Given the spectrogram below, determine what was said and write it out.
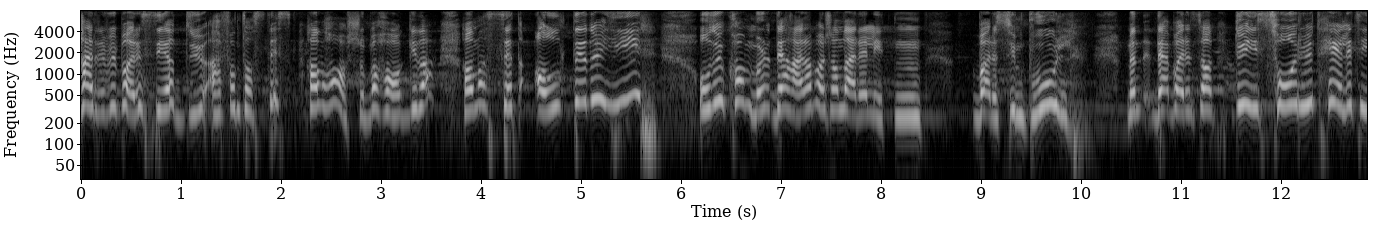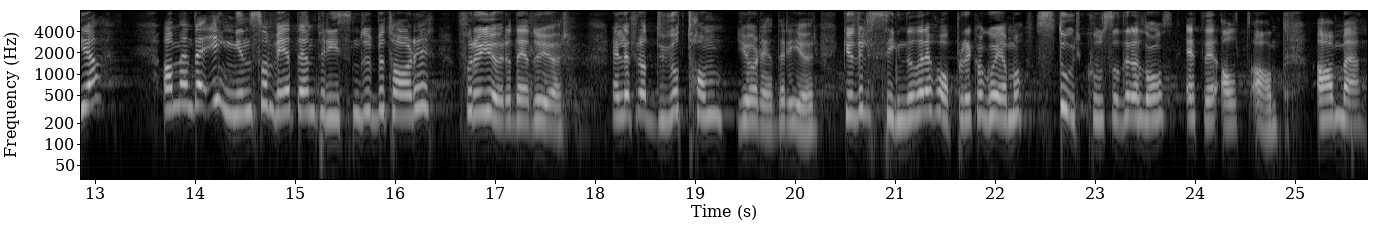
Herre vil bare si at du er fantastisk. Han har så behag i deg. Han har sett alt det du gir. Og du kommer Det her er bare sånn der liten bare symbol. Men det er bare en sånn Du sår ut hele tida. Amen. Det er ingen som vet den prisen du betaler for å gjøre det du gjør. Eller for at du og Tom gjør det dere gjør. Gud velsigne dere. Håper dere kan gå hjem og storkose dere nå etter alt annet. Amen.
